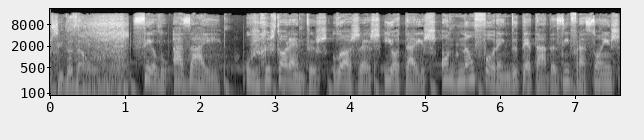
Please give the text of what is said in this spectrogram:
Cidadão. Selo ASAI. Os restaurantes, lojas e hotéis onde não forem detectadas infrações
